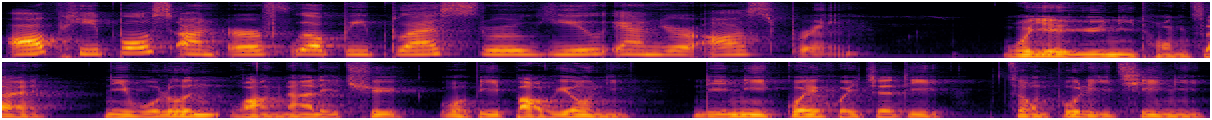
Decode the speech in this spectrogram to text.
All peoples on earth will be blessed through you and your offspring. 我也与你同在，你无论往哪里去，我必保佑你，领你归回这地，总不离弃你，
